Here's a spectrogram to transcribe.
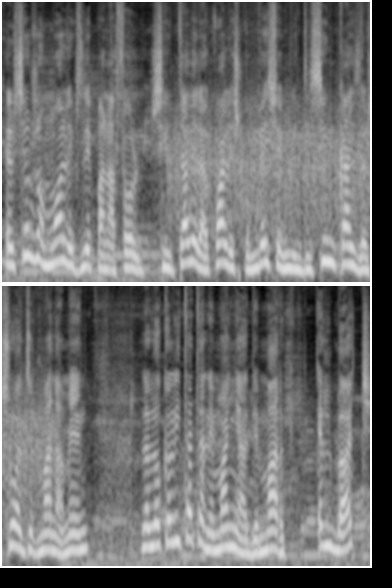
els seus homòlegs de Panazol, ciutat de la qual es compleixen 25 anys del seu agermanament, la localitat alemanya de Marc Elbach,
